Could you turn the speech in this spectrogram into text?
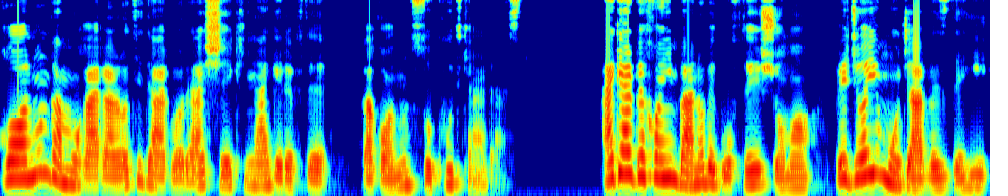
قانون و مقرراتی دربارهاش شکل نگرفته قانون سکوت کرده است. اگر بخواهیم بنا به گفته شما به جای مجوزدهی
